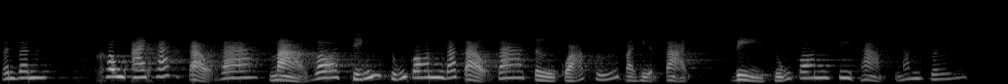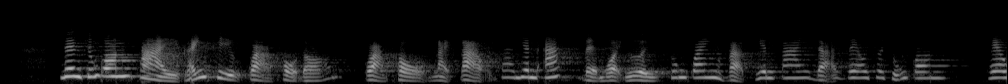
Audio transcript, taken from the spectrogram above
vân vân không ai khác tạo ra mà do chính chúng con đã tạo ra từ quá khứ và hiện tại vì chúng con vi phạm năm giới. Nên chúng con phải gánh chịu quả khổ đó quả khổ lại tạo ra nhân ác để mọi người xung quanh và thiên tai đã gieo cho chúng con theo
